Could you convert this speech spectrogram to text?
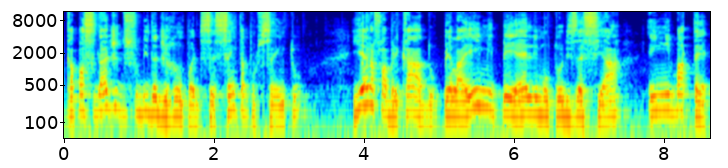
capacidade de subida de rampa de 60% e era fabricado pela MPL Motores SA em Ibaté,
